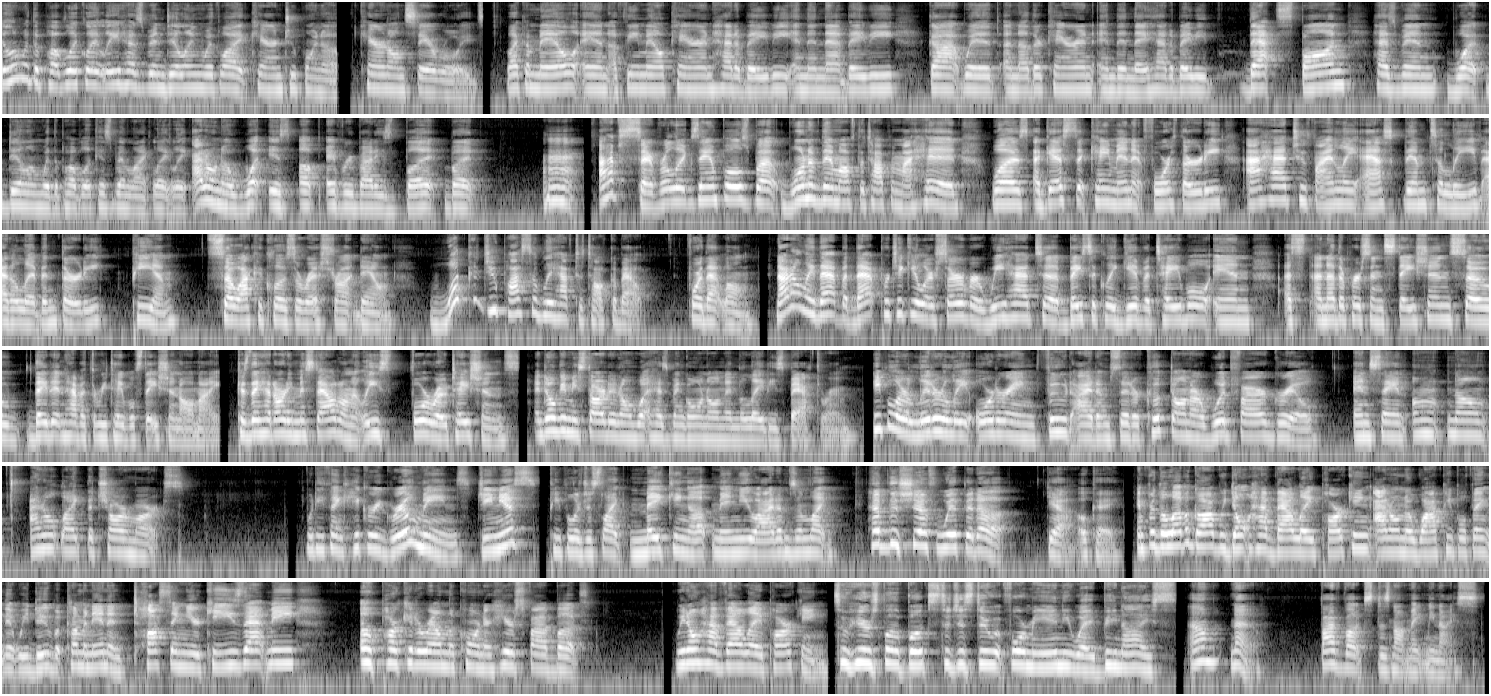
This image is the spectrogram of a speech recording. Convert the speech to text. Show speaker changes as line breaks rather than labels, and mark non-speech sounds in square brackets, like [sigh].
Dealing with the public lately has been dealing with like Karen 2.0, Karen on steroids. Like a male and a female Karen had a baby, and then that baby got with another Karen, and then they had a baby. That spawn has been what dealing with the public has been like lately. I don't know what is up everybody's butt, but [clears throat] I have several examples, but one of them off the top of my head was a guest that came in at 4:30. I had to finally ask them to leave at 11:30 p.m. so I could close the restaurant down. What could you possibly have to talk about for that long? Not only that, but that particular server, we had to basically give a table in a, another person's station so they didn't have a three table station all night because they had already missed out on at least four rotations. And don't get me started on what has been going on in the ladies' bathroom. People are literally ordering food items that are cooked on our wood fire grill and saying, oh, no, I don't like the char marks. What do you think Hickory Grill means? Genius? People are just like making up menu items. I'm like, have the chef whip it up. Yeah, okay. And for the love of God, we don't have valet parking. I don't know why people think that we do, but coming in and tossing your keys at me, oh, park it around the corner. Here's five bucks. We don't have valet parking. So here's five bucks to just do it for me anyway. Be nice. Um, no. Five bucks does not make me nice.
